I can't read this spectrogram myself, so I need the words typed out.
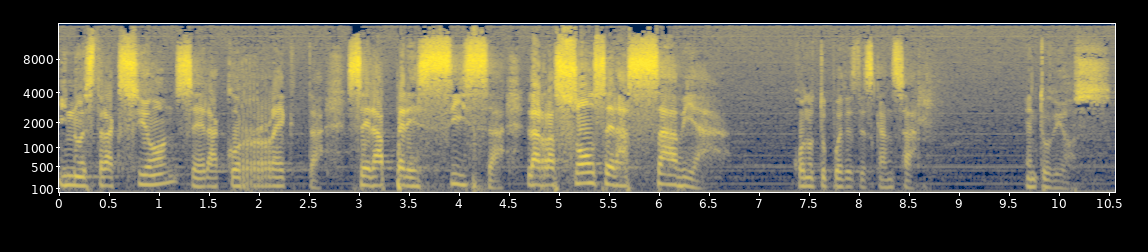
y nuestra acción será correcta, será precisa, la razón será sabia cuando tú puedes descansar en tu Dios.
